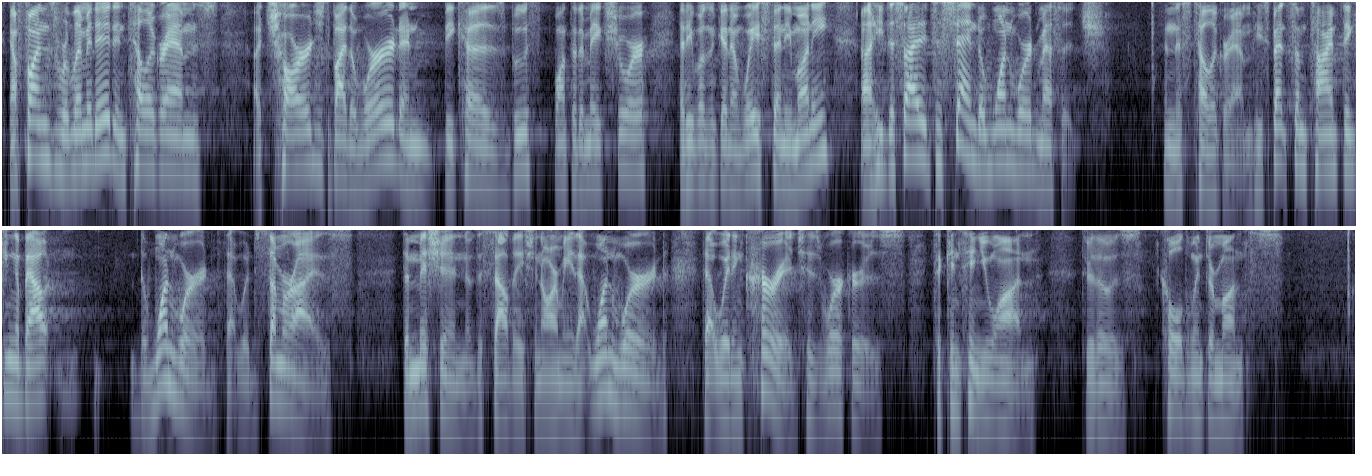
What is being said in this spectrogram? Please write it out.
Now, funds were limited and telegrams uh, charged by the word, and because Booth wanted to make sure that he wasn't going to waste any money, uh, he decided to send a one word message in this telegram. He spent some time thinking about the one word that would summarize the mission of the Salvation Army, that one word that would encourage his workers to continue on through those cold winter months.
